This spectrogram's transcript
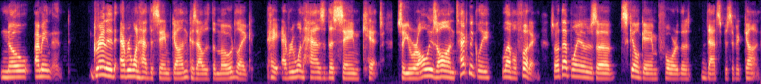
no, I mean, granted, everyone had the same gun because that was the mode. Like, hey, everyone has the same kit, so you were always on technically level footing. So at that point, it was a skill game for the that specific gun.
